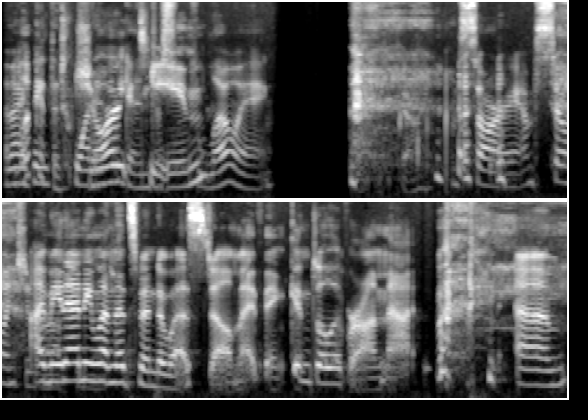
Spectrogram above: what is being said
And Look I think 2018 flowing. I'm sorry. I'm so into I mean, anyone that's been to West Elm, I think, can deliver on that. um,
